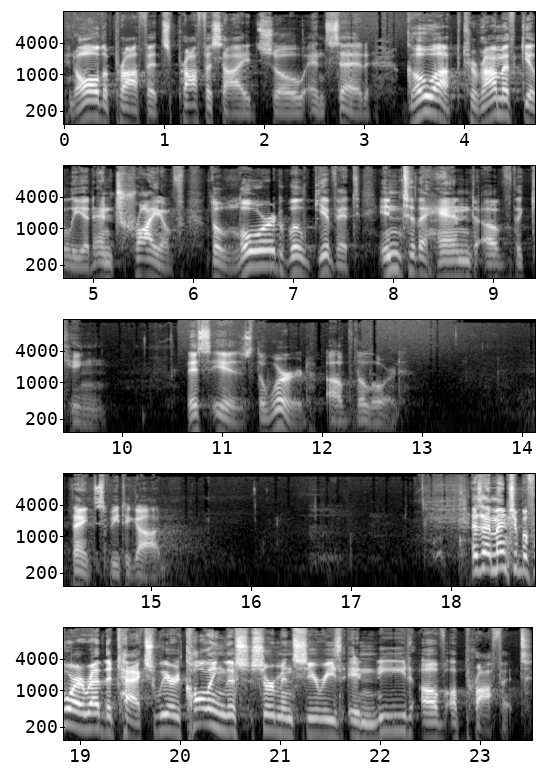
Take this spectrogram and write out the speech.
And all the prophets prophesied so and said, Go up to Ramoth Gilead and triumph. The Lord will give it into the hand of the king. This is the word of the Lord. Thanks be to God. As I mentioned before I read the text, we are calling this sermon series In Need of a Prophet.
